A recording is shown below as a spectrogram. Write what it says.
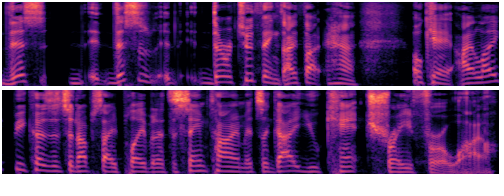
this this is there were two things I thought. Huh, okay, I like because it's an upside play, but at the same time, it's a guy you can't trade for a while.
